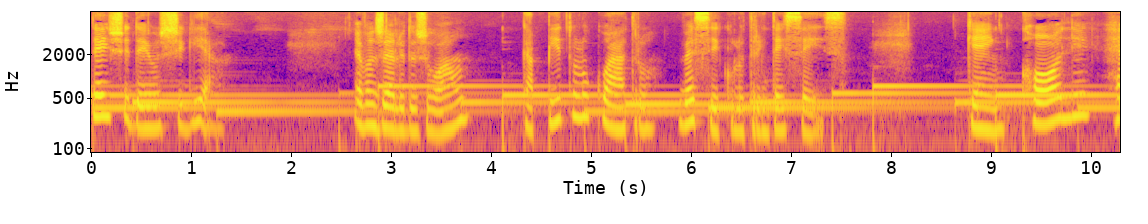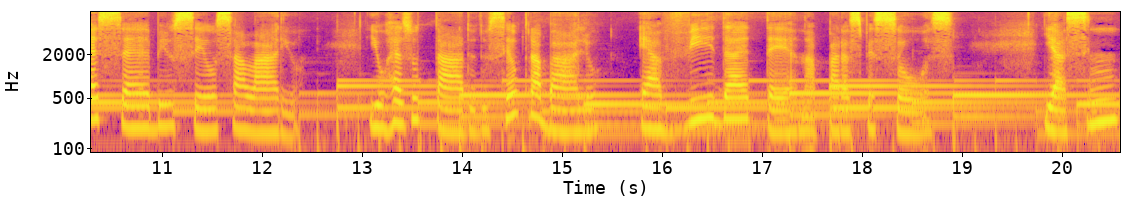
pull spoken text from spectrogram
Deixe Deus te guiar. Evangelho do João, capítulo 4, versículo 36. Quem colhe, recebe o seu salário, e o resultado do seu trabalho é a vida eterna para as pessoas. E assim,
